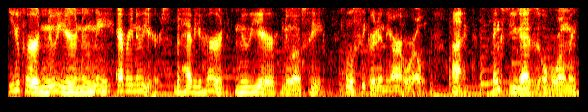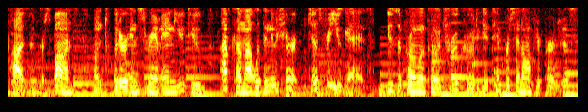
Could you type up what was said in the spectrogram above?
You've heard New Year, New Me every New Year's, but have you heard New Year, New OC? It's a little secret in the art world. Hi, thanks to you guys' overwhelming positive response on Twitter, Instagram, and YouTube, I've come out with a new shirt just for you guys. Use the promo code TrueCrew to get 10% off your purchase.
